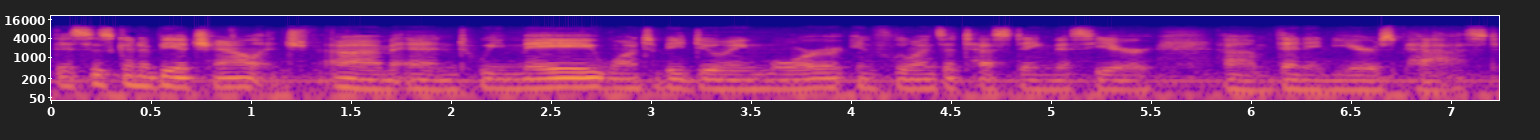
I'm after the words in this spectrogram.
this is going to be a challenge, um, and we may want to be doing more influenza testing this year um, than in years past.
